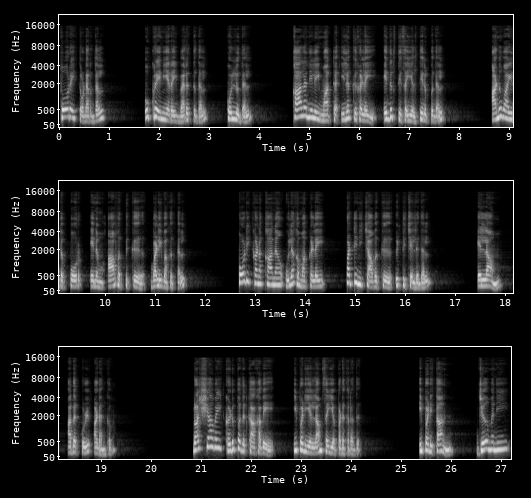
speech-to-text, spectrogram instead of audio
போரை தொடர்தல் உக்ரைனியரை வருத்துதல் கொல்லுதல் காலநிலை மாற்ற இலக்குகளை எதிர்த்திசையில் திருப்புதல் அணுவாயுதப் போர் எனும் ஆபத்துக்கு வழிவகுத்தல் கோடிக்கணக்கான உலக மக்களை பட்டினிச்சாவுக்கு இட்டுச் செல்லுதல் எல்லாம் அதற்குள் அடங்கும். ரஷ்யாவை கெடுப்பதற்காகவே இப்படியெல்லாம் செய்யப்படுகிறது. இப்படித்தான் ஜெர்மனி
